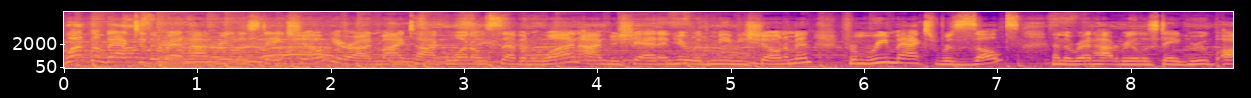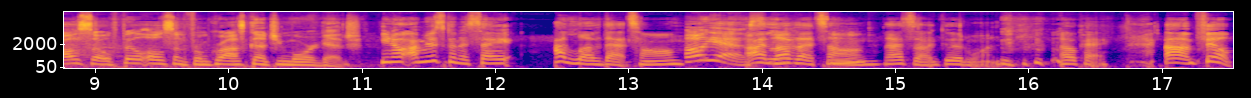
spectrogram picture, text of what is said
Welcome back to the Red Hot Real Estate Show here on My Talk 1071. I'm Miss Shannan here with Mimi Schoneman from Remax Results and the Red Hot Real Estate Group. Also, Phil Olson from Cross Country Mortgage. You know, I'm just going to say I love that song. Oh, yes. I love that song. That's a good one. okay. Um, Phil,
